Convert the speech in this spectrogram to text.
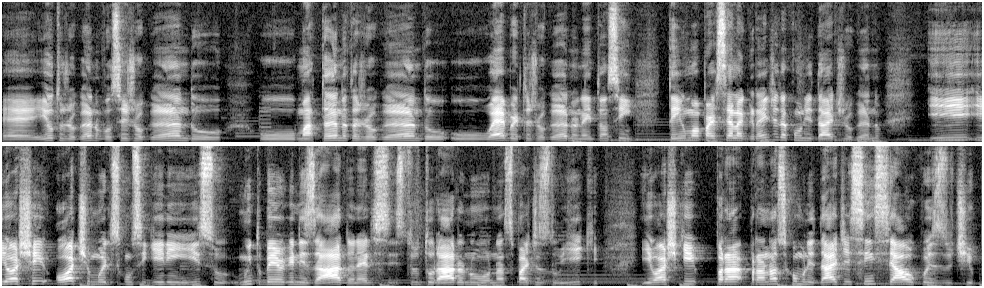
É, eu tô jogando, você jogando, o Matana tá jogando, o Weber tá jogando, né? Então, assim, tem uma parcela grande da comunidade jogando e, e, eu achei ótimo eles conseguirem isso, muito bem organizado, né? Eles estruturaram no, nas páginas do Wiki. E eu acho que para a nossa comunidade é essencial coisas do tipo.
